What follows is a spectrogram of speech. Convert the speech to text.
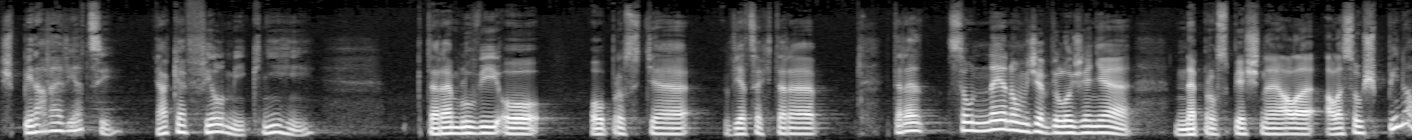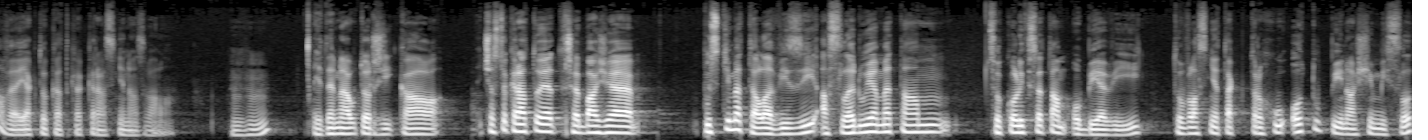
Špinavé věci. Jaké filmy, knihy, které mluví o, o prostě věcech, které, které jsou nejenom, že vyloženě neprospěšné, ale, ale jsou špinavé, jak to Katka krásně nazvala. Mhm. Jeden autor říkal, častokrát to je třeba, že pustíme televizi a sledujeme tam cokoliv se tam objeví, to vlastně tak trochu otupí naši mysl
